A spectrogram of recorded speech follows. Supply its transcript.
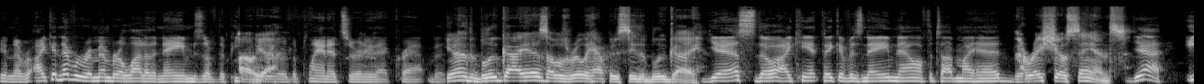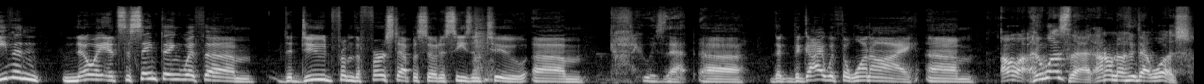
Can never. I can never remember a lot of the names of the people Oh, yeah. or the planets or any of that crap. But You know who the blue guy is? I was really happy to see the blue guy. yes, though I can't think of his name now off the top of my head. But Horatio Sanz. Yeah, even knowing it's the same thing with um, the dude from the first episode of season two. Um, God, who is that? Uh, the the guy with the one eye. Um, Oh, uh, who was that? I don't know who that was.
